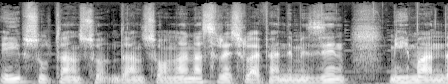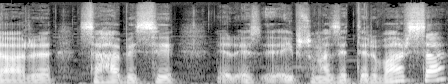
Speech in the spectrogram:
Eyüp Sultan'dan sonra nasıl Resulullah Efendimizin mihmandarı, sahabesi e, Eyüp Sultan Hazretleri varsa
